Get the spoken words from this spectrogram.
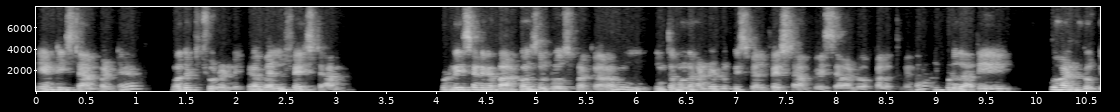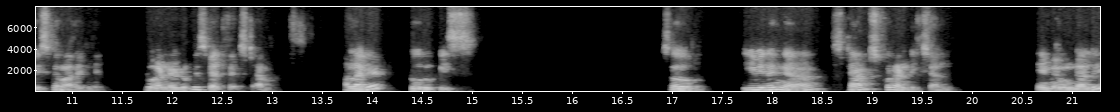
ఏంటి స్టాంప్ అంటే మొదటి చూడండి ఇక్కడ వెల్‌ఫేర్ స్టాంప్. ఇప్పుడు రీసెంట్‌గా బార్ కౌన్సిల్ రూల్స్ ప్రకారం ఇంతకుముందు హండ్రెడ్ రూపీస్ వెల్‌ఫేర్ స్టాంప్ వేసేవాళ్ళు వకాలత్ మీద. ఇప్పుడు అది టూ హండ్రెడ్ రూపీస్గా మారింది. Two hundred rupees welfare stamp. అలాగే టూ రూపీస్ సో, ఈ విధంగా స్టాంప్స్ కూడా అంటించాలి. ఏమేమి ఉండాలి?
